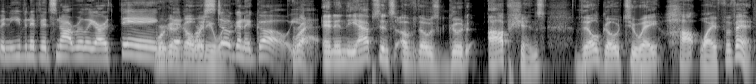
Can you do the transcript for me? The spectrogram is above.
and even if it's not really our thing, We're gonna go we're anyway. still gonna go. Yeah. right and in the absence of those good options they'll go to a hot wife event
